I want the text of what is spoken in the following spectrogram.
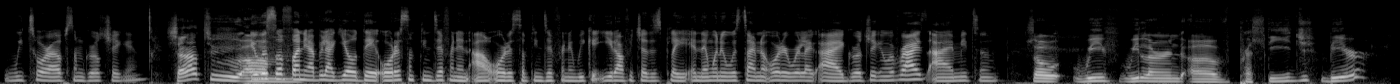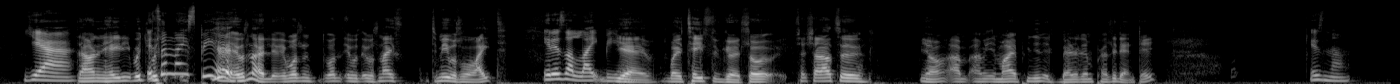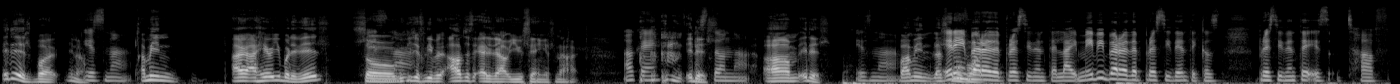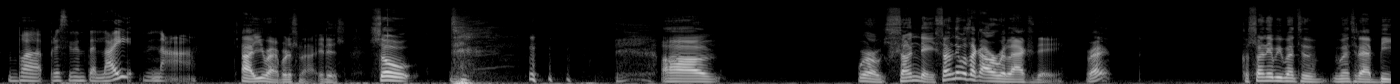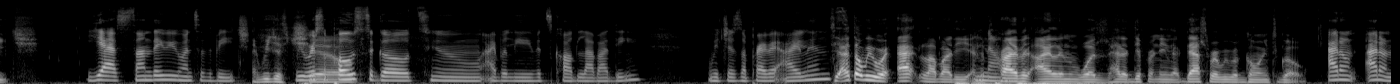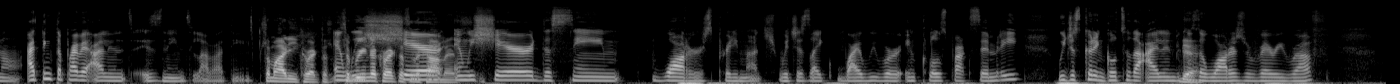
we tore up some grilled chicken. Shout out to. Um, it was so funny. I'd be like, "Yo, they order something different, and I'll order something different, and we can eat off each other's plate." And then when it was time to order, we're like, "All right, grilled chicken with fries. I me too." So we've we learned of Prestige beer Yeah, down in Haiti, which, it's which a nice beer. yeah, it was nice. It wasn't. It was. It was nice to me. It was light. It is a light beer. Yeah, but it tasted good. So sh- shout out to, you know, I, I mean, in my opinion, it's better than Presidente. It's not. It is, but you know, It's not. I mean, I, I hear you, but it is. So we can just leave it. I'll just edit out you saying it's not. Okay. It it's is. still not. Um, it is. It's not. But I mean, let's it ain't on. better than Presidente Light. Maybe better than Presidente because Presidente is tough. But Presidente Light, nah. Ah, you're right, but it's not. It is. So, uh, where are we? Sunday. Sunday was like our relaxed day, right? Cause Sunday we went to we went to that beach Yes, Sunday we went to the beach. and we just We were supposed to go to, I believe it's called Labadie, which is a private island. See, I thought we were at Labadie and the private island was had a different name. That that's where we were going to go. I don't, I don't know. I think the private island is named Labadie. Somebody correct us. And Sabrina correct us in the comments. and we shared the same waters pretty much, which is like why we were in close proximity. We just couldn't go to the island because Yeah. the waters were very rough.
